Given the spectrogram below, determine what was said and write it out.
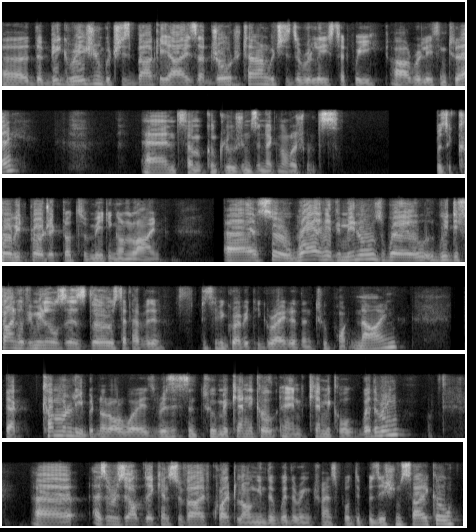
uh, the big region, which is Barkly Isa Georgetown, which is the release that we are releasing today. and some conclusions and acknowledgements. It was a COVID project, lots of meeting online. Uh, so why heavy minerals? Well, we define heavy minerals as those that have a specific gravity greater than 2.9. They're commonly, but not always, resistant to mechanical and chemical weathering. Uh, as a result, they can survive quite long in the weathering transport deposition cycle,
